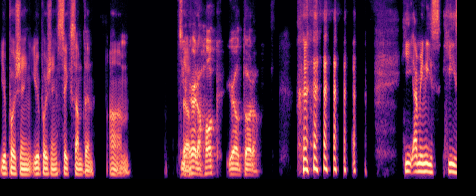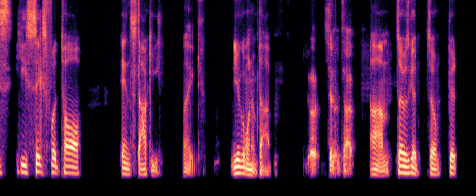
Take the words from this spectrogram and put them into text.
You're pushing you're pushing 6 something." Um You heard a Hulk, you're El Toro. he I mean he's he's he's 6 foot tall and stocky. Like you're going up top. Go- Sit on top. Um so it was good. So good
